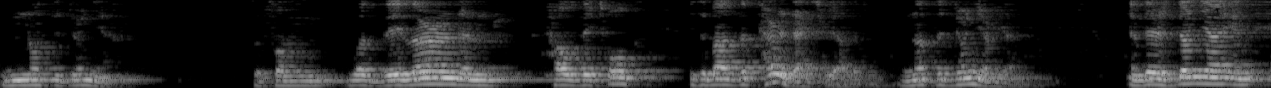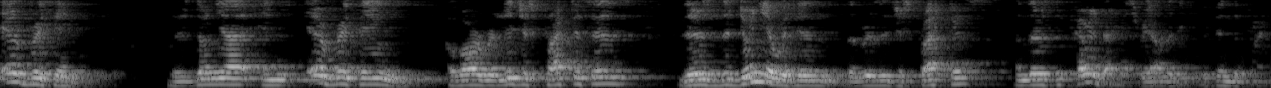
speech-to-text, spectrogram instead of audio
not the dunya. So from what they learned and how they talk is about the paradise reality, not the dunya reality. And there's dunya in everything, there's dunya in everything of our religious practices, there's the dunya within the religious practice and there's the paradise reality within the practice.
